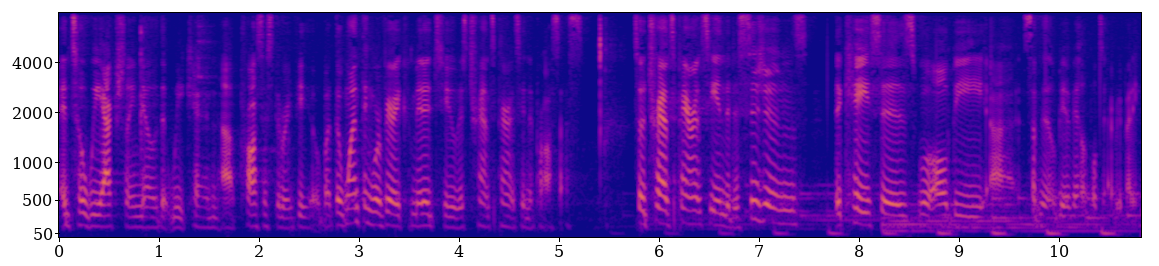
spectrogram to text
until we actually know that we can uh, process the review. But the one thing we're very committed to is transparency in the process. So transparency in the decisions, the cases will all be uh, something that will be available to everybody.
